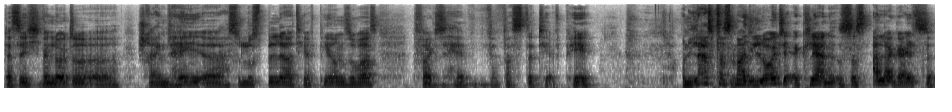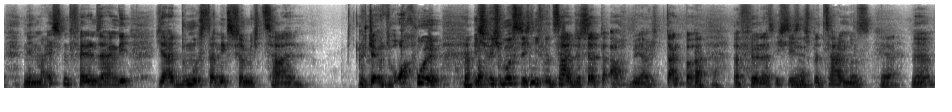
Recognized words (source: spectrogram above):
dass ich, wenn Leute äh, schreiben, hey, äh, hast du Lust, Bilder, TFP und sowas, dann frage ich so, hey, was ist der TFP? Und lass das mal die Leute erklären, das ist das Allergeilste. In den meisten Fällen sagen die, ja, du musst da nichts für mich zahlen. Ich denke, boah, cool, ich, ich muss dich nicht bezahlen. Deshalb ach, bin ich dankbar dafür, dass ich dich ja. nicht bezahlen muss. Ja. Ne?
